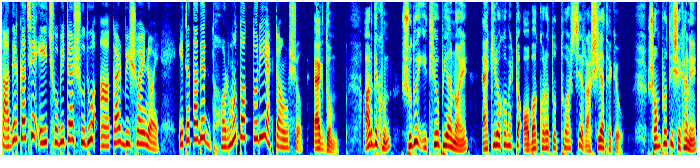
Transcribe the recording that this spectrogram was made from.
তাদের কাছে এই ছবিটা শুধু আঁকার বিষয় নয় এটা তাদের ধর্মতত্ত্বরই একটা অংশ। একদম। আর দেখুন শুধু ইথিওপিয়া নয় একই রকম একটা অবাক করা তথ্য আসছে রাশিয়া থেকেও। সম্প্রতি সেখানে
